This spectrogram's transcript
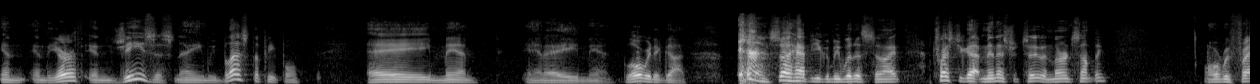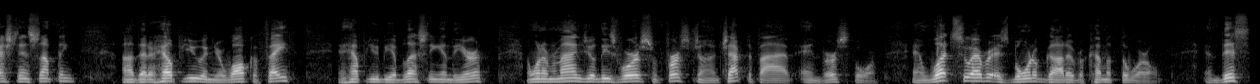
in, in the earth. In Jesus' name, we bless the people. Amen and amen. Glory to God. so happy you could be with us tonight. I trust you got ministered to and learned something or refreshed in something uh, that'll help you in your walk of faith and help you to be a blessing in the earth. I want to remind you of these words from 1 John chapter 5 and verse 4. And whatsoever is born of God overcometh the world. And this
